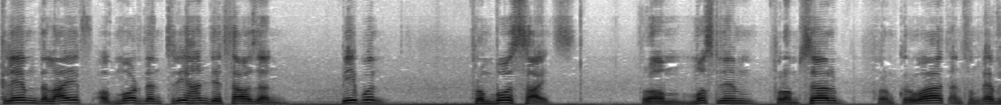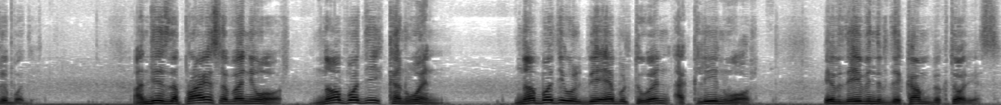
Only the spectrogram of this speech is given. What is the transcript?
claimed the life of more than 300,000 people from both sides, from Muslim, from Serb, from Croat, and from everybody. And this is the price of any war. Nobody can win. Nobody will be able to win a clean war, if they, even if they come victorious.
